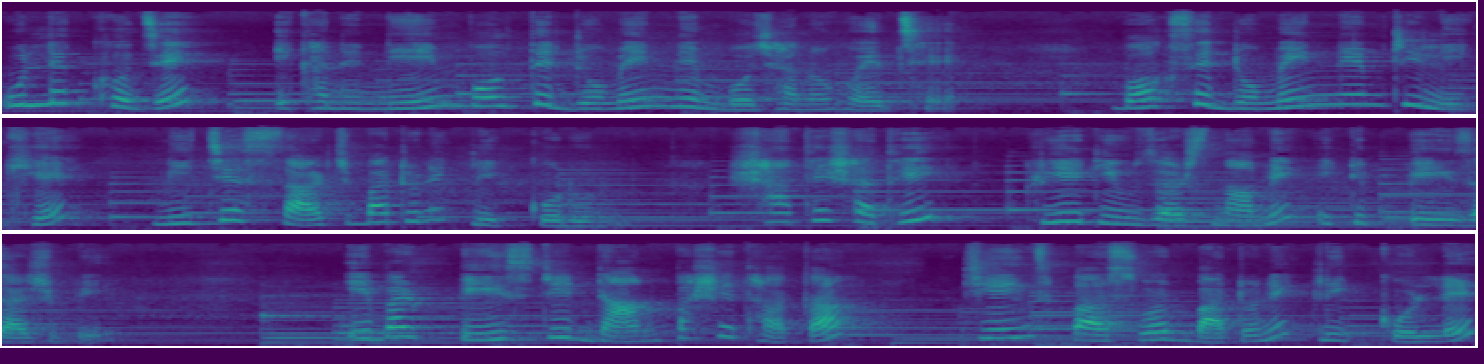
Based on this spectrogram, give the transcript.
উল্লেখ্য যে, এখানে নেম বলতে ডোমেইন নেম বোঝানো হয়েছে। বক্সে ডোমেইন নেমটি লিখে নিচে সার্চ বাটনে ক্লিক করুন। সাথে সাথেই ক্রিয়েট ইউজার্স নামে একটি পেজ আসবে। এবার পেজটির ডান পাশে থাকা চেঞ্জ পাসওয়ার্ড বাটনে ক্লিক করলে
